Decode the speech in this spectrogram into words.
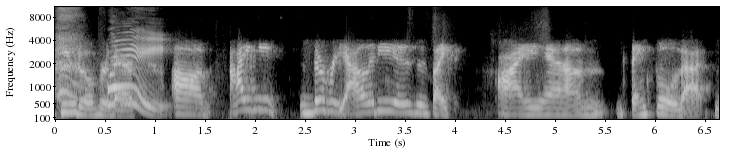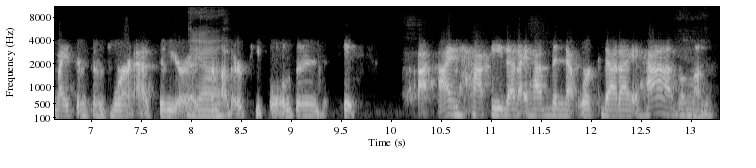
skewed over right. there. Um, I mean, the reality is, is like, I am thankful that my symptoms weren't as severe as yeah. some other people's. And it's, I, am happy that I have the network that I have yeah. amongst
